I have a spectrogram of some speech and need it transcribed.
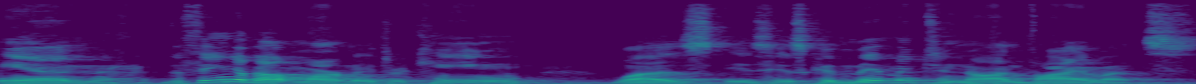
And the thing about Martin Luther King was is his commitment to nonviolence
